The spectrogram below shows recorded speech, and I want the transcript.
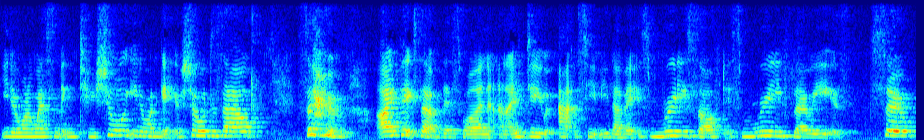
you don't wanna wear something too short, you don't wanna get your shoulders out. So I picked up this one and I do absolutely love it. It's really soft, it's really flowy, it's so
